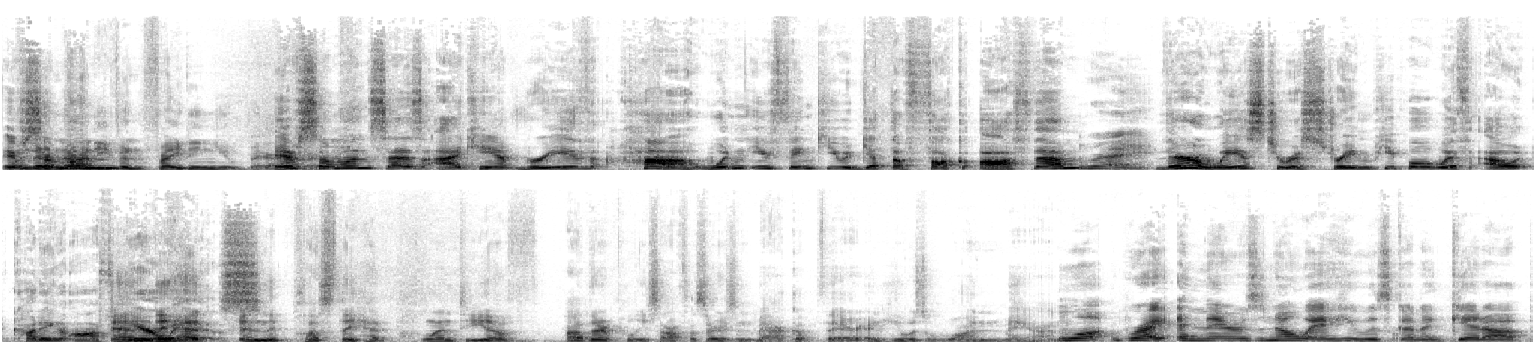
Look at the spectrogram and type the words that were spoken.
If when they're not even fighting you back If someone says I can't breathe, huh, wouldn't you think you would get the fuck off them? Right. There are ways to restrain people without cutting off and airways. they had and the, plus they had plenty of other police officers and backup there and he was one man Well, right, and there's no way he was gonna get up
